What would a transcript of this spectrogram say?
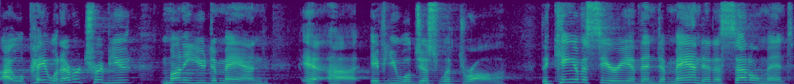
I will pay whatever tribute money you demand uh, if you will just withdraw. The king of Assyria then demanded a settlement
